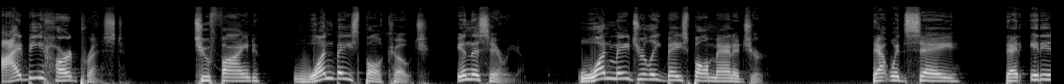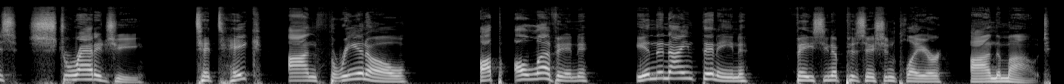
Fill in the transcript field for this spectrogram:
I'd be hard pressed to find one baseball coach in this area, one Major League Baseball manager that would say that it is strategy to take on 3 and 0 up 11 in the ninth inning facing a position player on the mound.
